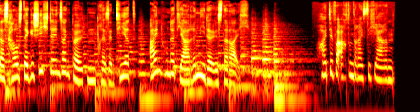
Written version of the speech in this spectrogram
Das Haus der Geschichte in St. Pölten präsentiert 100 Jahre Niederösterreich. Heute vor 38 Jahren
